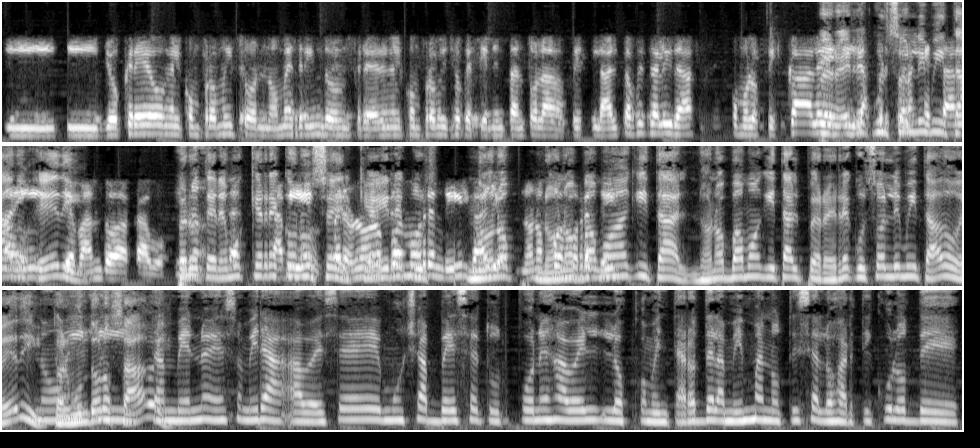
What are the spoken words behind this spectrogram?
y, y yo creo en el compromiso, no me rindo en creer en el compromiso que tienen tanto la, la alta oficialidad como los fiscales Pero hay y las recursos personas que están limitados, ahí Eddie. llevando a cabo. Pero no- tenemos que bien, reconocer pero no que nos hay recursos. rendir, no, Gallo, no, no nos no podemos vamos a rendir. quitar, no nos vamos a quitar, pero hay recursos limitados, Eddie. No, Todo el y- mundo lo sabe. También no es eso. Mira, a veces, muchas veces tú pones a ver los comentarios de la misma noticia, los artículos de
